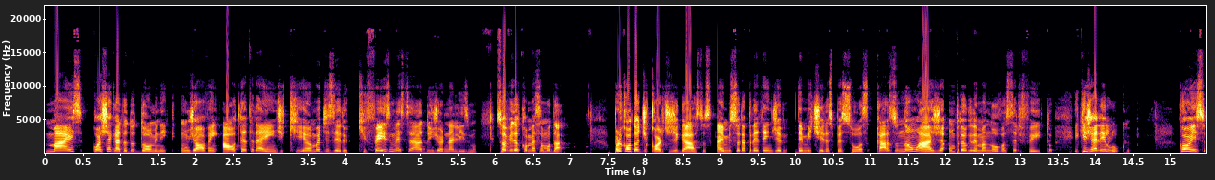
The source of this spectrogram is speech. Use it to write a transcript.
mas com a chegada do Dominic, um jovem alto e atraente que ama dizer o que fez mestrado em jornalismo, sua vida começa a mudar. Por conta de corte de gastos, a emissora pretende demitir as pessoas caso não haja um programa novo a ser feito e que gere lucro. Com isso,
